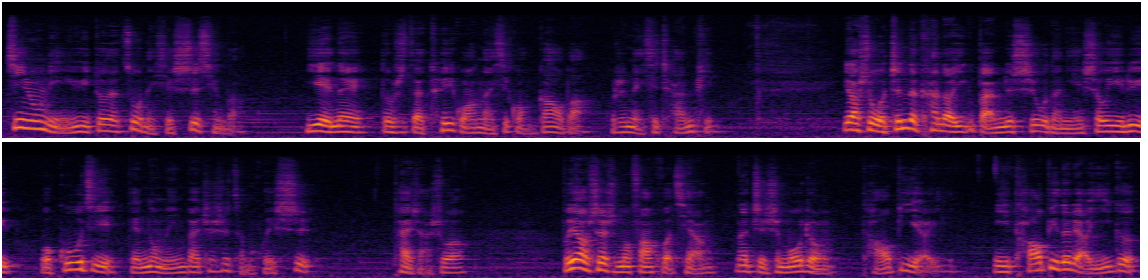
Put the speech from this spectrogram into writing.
金融领域都在做哪些事情吧。”业内都是在推广哪些广告吧，或者哪些产品？要是我真的看到一个百分之十五的年收益率，我估计得弄明白这是怎么回事。泰莎说：“不要设什么防火墙，那只是某种逃避而已。你逃避得了一个，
